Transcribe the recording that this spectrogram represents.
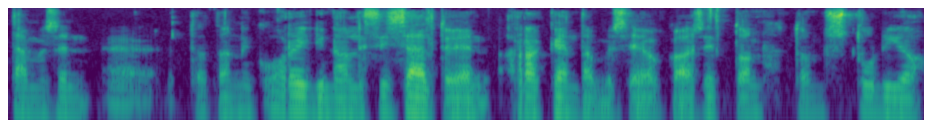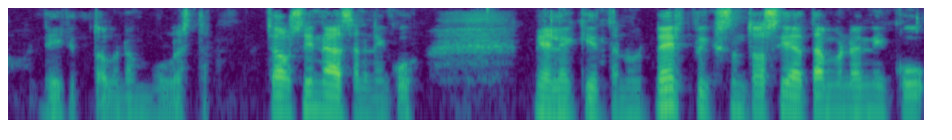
tämmöisen tota, niin originaalisisältöjen rakentamisen, joka sitten on tuon studio-liiketoiminnan mullista. Se on sinänsä niin kuin mielenkiintoinen. Netflix on tosiaan tämmöinen niin kuin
